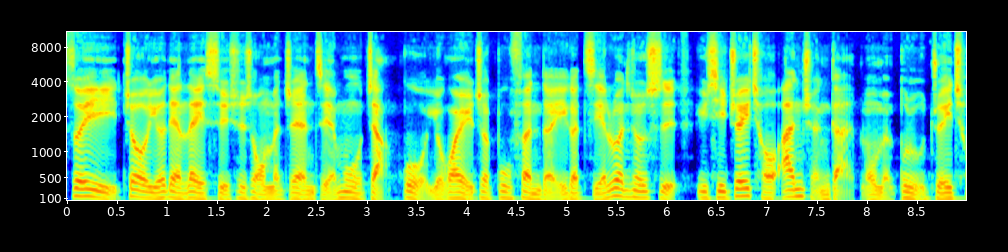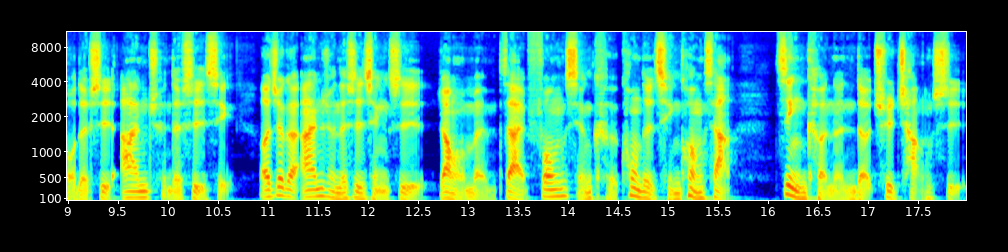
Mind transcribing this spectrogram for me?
所以就有点类似于是说，我们之前节目讲过有关于这部分的一个结论，就是与其追求安全感，我们不如追求的是安全的事情。而这个安全的事情是让我们在风险可控的情况下，尽可能的去尝试，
